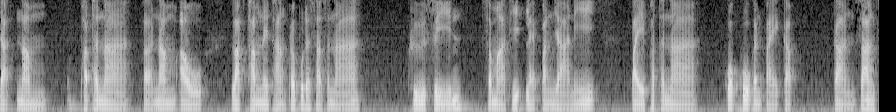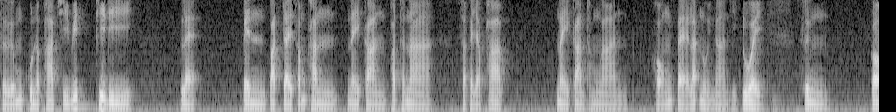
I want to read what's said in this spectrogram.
จะนำพัฒนานำเอาหลักธรรมในทางพระพุทธศาสนา คือศีล สมาธิและปัญญานี้ ไปพัฒนาควบคู่กันไปกับการสร้างเสริมคุณภาพชีวิตที่ดี และเป็นปัจจัยสำคัญในการพัฒนาศักยภาพ ในการทำงานของแต่ละหน่วยงานอีกด้วย ซึ่งก็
